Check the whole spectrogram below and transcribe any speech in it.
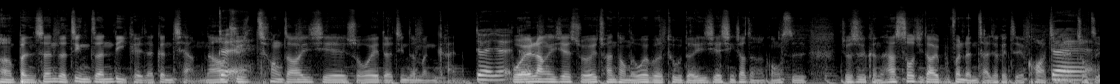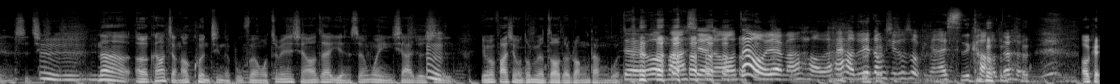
呃本身的竞争力可以再更强，然后去创造一些所谓的竞争门槛，对对不会让一些所谓传统的 Web Two 的一些行销整合公司，就是可能他收集到一部分人才就可以直接跨进来做这件事情。嗯嗯嗯。那呃，刚刚讲到困境的部分，我这边想要再延伸问一下，就是、嗯有没有发现我都没有照着 round down 问？对，我有发现哦，但我觉得蛮好的，还好这些东西都是我平常在思考的。OK，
